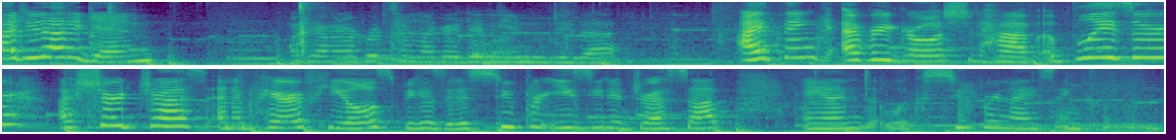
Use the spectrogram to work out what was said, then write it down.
I do that again? Okay, I'm gonna pretend like I didn't even do that. I think every girl should have a blazer, a shirt dress, and a pair of heels because it is super easy to dress up and look super nice and clean.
